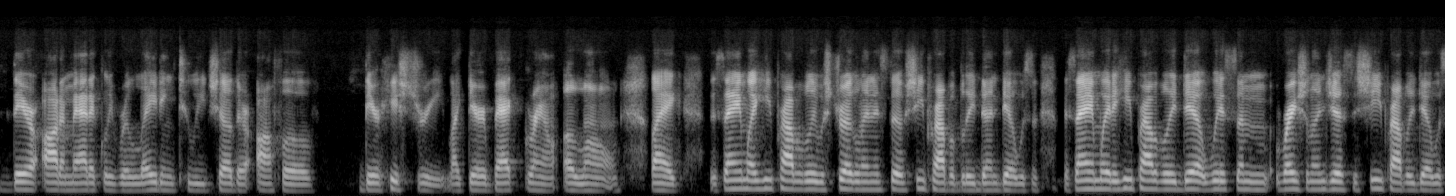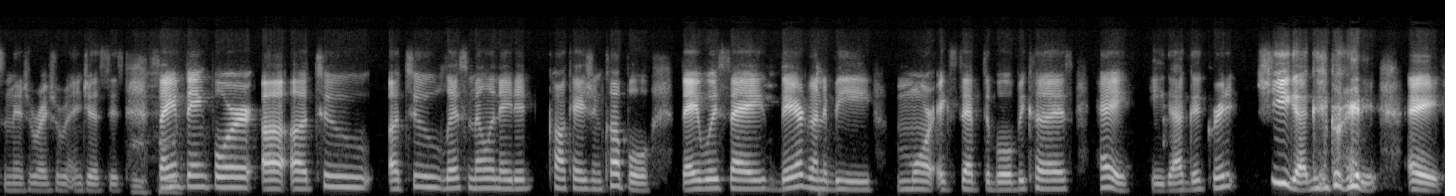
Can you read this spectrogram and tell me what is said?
they're automatically relating to each other off of their history, like their background alone. Like the same way he probably was struggling and stuff, she probably done dealt with some, the same way that he probably dealt with some racial injustice, she probably dealt with some interracial injustice. Mm-hmm. Same thing for uh, a two a two less melanated Caucasian couple. They would say they're gonna be more acceptable because hey, he got good credit she got good credit. Hey,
